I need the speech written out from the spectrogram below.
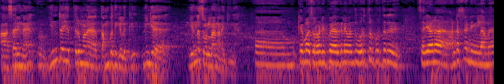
சரிண்ணே. இன்றைய திருமண தம்பதிகளுக்கு நீங்க என்ன சொல்லலாம்னு நினைக்கீங்க ஆஹ் முக்கியமா சொல்ல வேண்டிய இப்போ ஏற்கனவே வந்து ஒருத்தருக்கு ஒருத்தர் சரியான அண்டர்ஸ்டாண்டிங் இல்லாம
